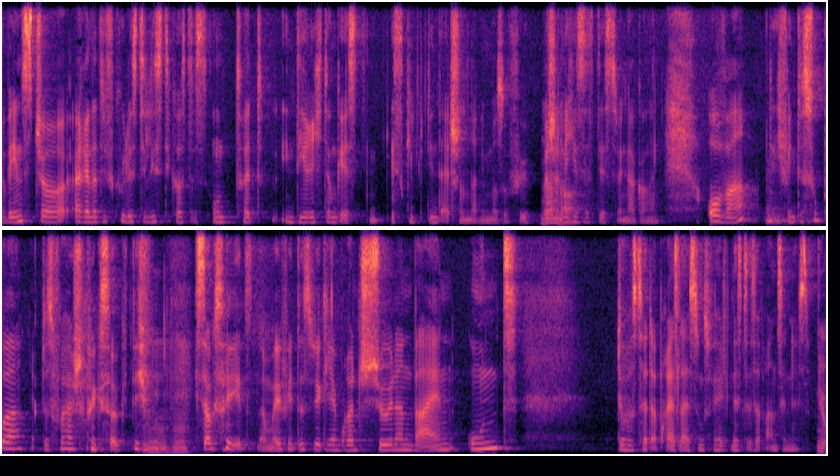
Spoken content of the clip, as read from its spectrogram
wenn du schon eine relativ kühle Stilistik hast und halt in die Richtung gehst, es gibt in Deutschland dann immer so viel. Wahrscheinlich nein. ist es deswegen gegangen. Aber ich finde das super, ich habe das vorher schon mal gesagt, ich, ich sage es ja jetzt nochmal, ich finde das wirklich einfach einen schönen Wein und du hast halt ein Preis-Leistungs-Verhältnis, das ein Wahnsinn ist. Ja.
